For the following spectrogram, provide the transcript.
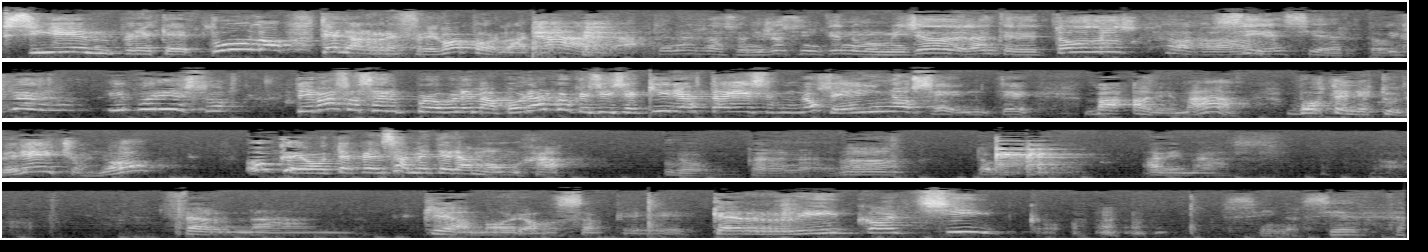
Siempre que pudo, te la refregó por la cara. Tenés razón, y yo sintiéndome humillada delante de todos, Ajá. sí, es cierto. Y claro, y por eso te vas a hacer problema por algo que si se quiere hasta es, no sé, inocente. Va, además, vos tenés tus derechos, ¿no? ¿O qué? ¿O te pensás meter a monja? No, para nada. Ah, toma. Además, Fernando, qué amoroso que es. Qué rico chico. Sí, ¿no es cierto?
